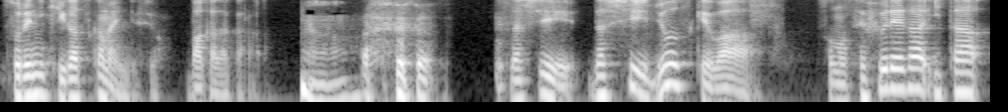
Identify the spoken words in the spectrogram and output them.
それに気がつかないんですよ。バカだから。うん。だし、だし、涼介は、そのセフレがいた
